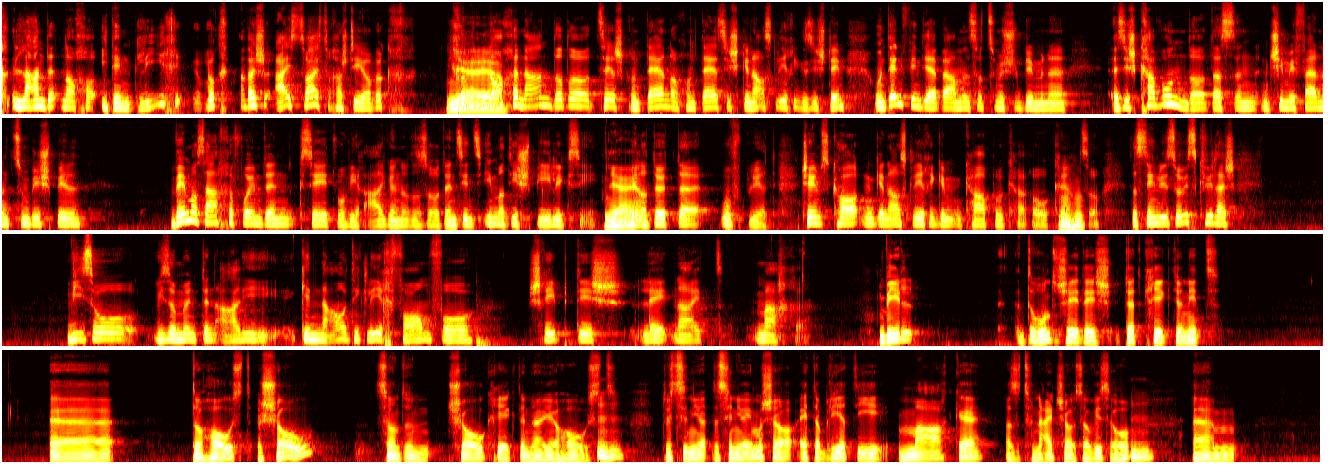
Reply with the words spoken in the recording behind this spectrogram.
landet nachher in dem gleichen, wirklich, weißt du, eins zu eins, du kannst die ja wirklich Ja, kommen ja. nacheinander, oder? Zuerst kommt der, dann kommt der, es ist genau das gleiche System. Und dann finde ich eben einmal so zum Beispiel bei einem, es ist kein Wunder, dass ein, ein Jimmy Fallon zum Beispiel, wenn man Sachen von ihm dann sieht, die viral gehen oder so, dann sind es immer die Spiele gewesen, Ja, weil er dort äh, aufblüht. James Corden, genau das gleiche im Carpool Karaoke Mhm. und so. Dass du irgendwie so das Gefühl hast, wieso, wieso müssen denn alle genau die gleiche Form von Schreibtisch, Late Night machen? Weil der Unterschied ist, dort kriegt ja nicht äh, der Host eine Show, sondern die Show kriegt einen neuen Host. Das, sind ja, das sind ja immer schon etablierte Marken, also Tonight Show sowieso. Ähm,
